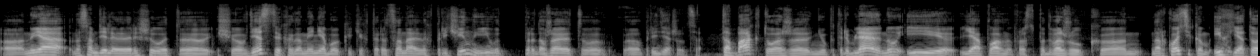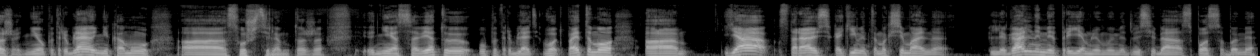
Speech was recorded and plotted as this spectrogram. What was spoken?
А, но я, на самом деле, решил это еще в детстве, когда у меня не было каких-то рациональных причин, и вот продолжаю этого а, придерживаться. Табак тоже не употребляю, ну и я плавно просто подвожу к наркотикам. Их я тоже не употребляю, никому а, слушателям тоже не советую употреблять. Вот, поэтому... А, я стараюсь какими-то максимально легальными, приемлемыми для себя способами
